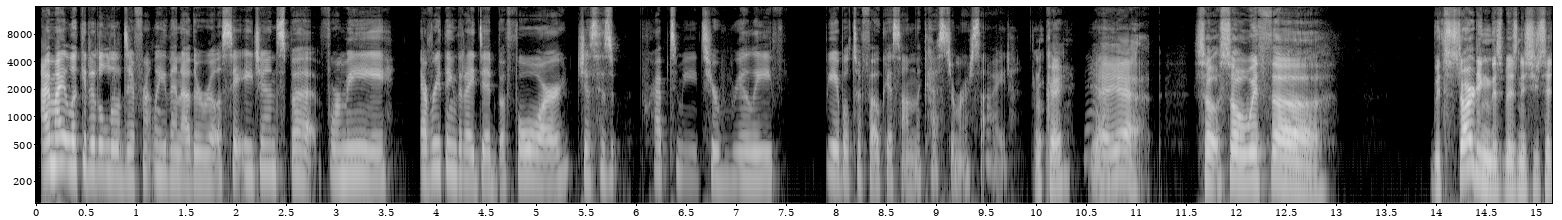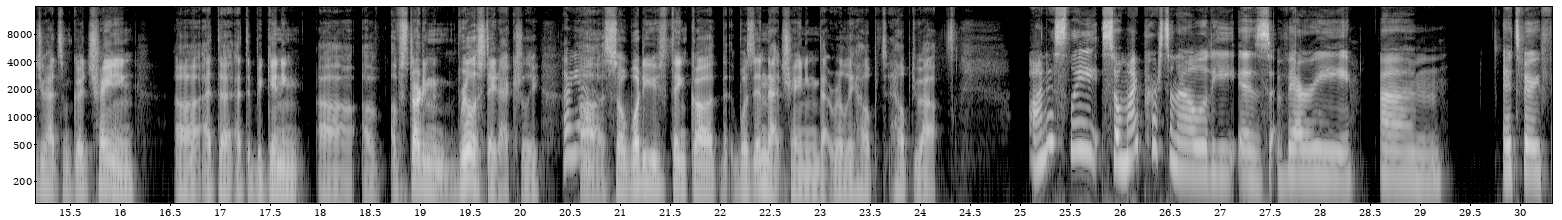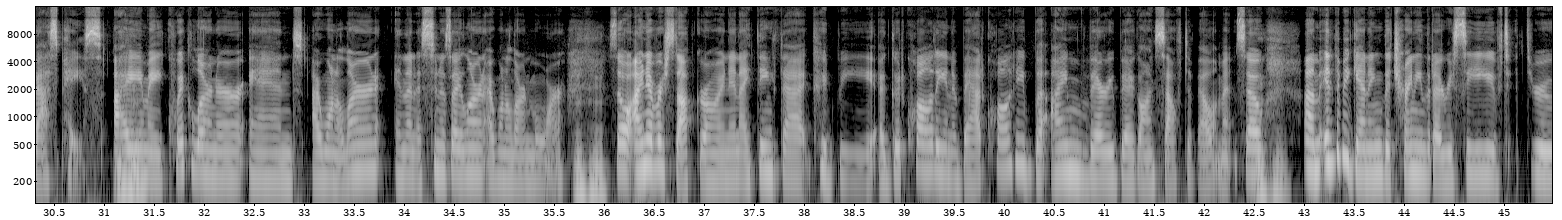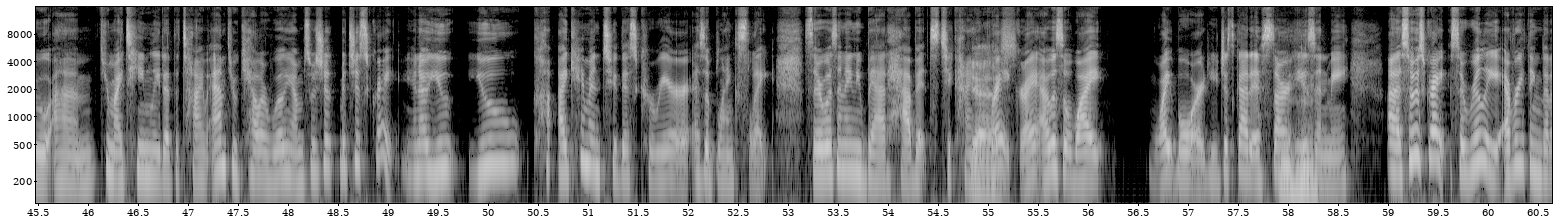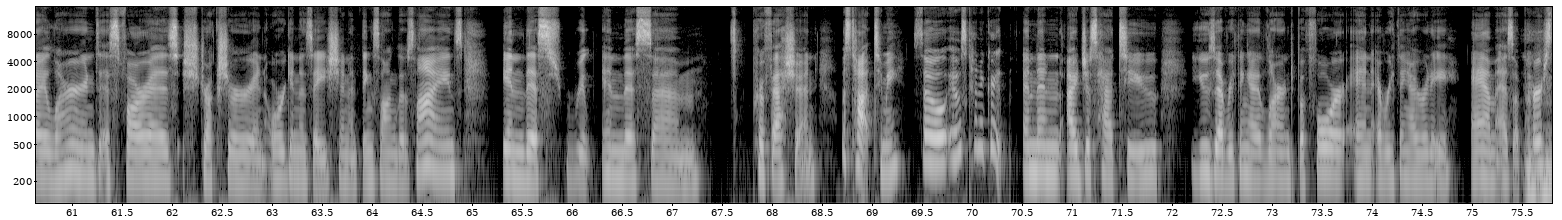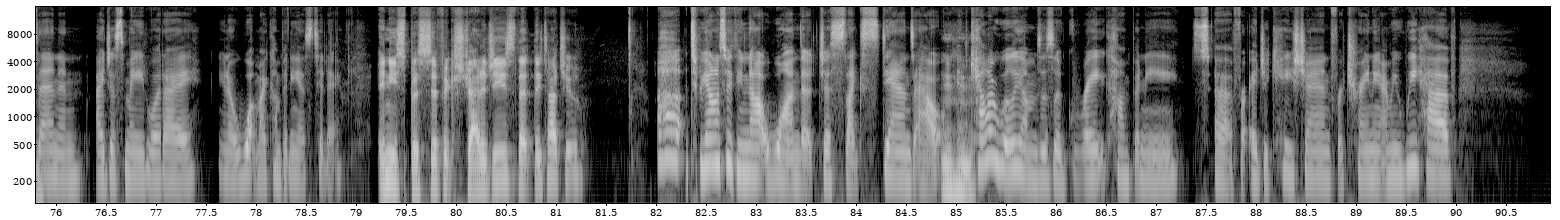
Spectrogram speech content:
I might look at it a little differently than other real estate agents, but for me, everything that I did before just has prepped me to really be able to focus on the customer side. Okay. Yeah, yeah. So so with uh with starting this business, you said you had some good training uh, at the at the beginning uh, of of starting real estate actually. Oh yeah. Uh, so what do you think uh, th- was in that training that really helped helped you out? Honestly, so my personality is very um it's very fast paced. I am a quick learner and I want to learn and then as soon as I learn, I want to learn more. So I never stop growing and I think that could be a good quality and a bad quality, but I'm very big on self-development. So um, in the beginning, the training that I received through um, through my team lead at the time and through Keller Williams was just, was just great. You know, you you I came into this career as a blank slate. So there wasn't any bad habits to kind Yes. of break, right? I was a white whiteboard. You just got to start using me. Uh, so it was great. So really, everything that I learned as far as structure and organization and things along those lines in this re- in this um, profession was taught to me. So it was kind of great. And then I just had to use everything I learned before and everything I already am as a person, and I just made what I you know what my company is today. Any specific strategies that they taught you? Uh, to be honest with you, not one that just like stands out. And Keller Williams is a great company uh, for education, for training. I mean, we have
